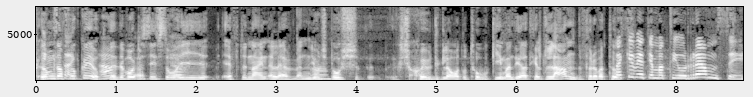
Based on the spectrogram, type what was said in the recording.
Fuck, de fuckar ju upp Ja. det. Det var precis så i, efter 9-11. George Bush, skjutglad och tokig, invaderat ett helt land för att vara tuff. Tacka vet jag Matteo Renzi,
